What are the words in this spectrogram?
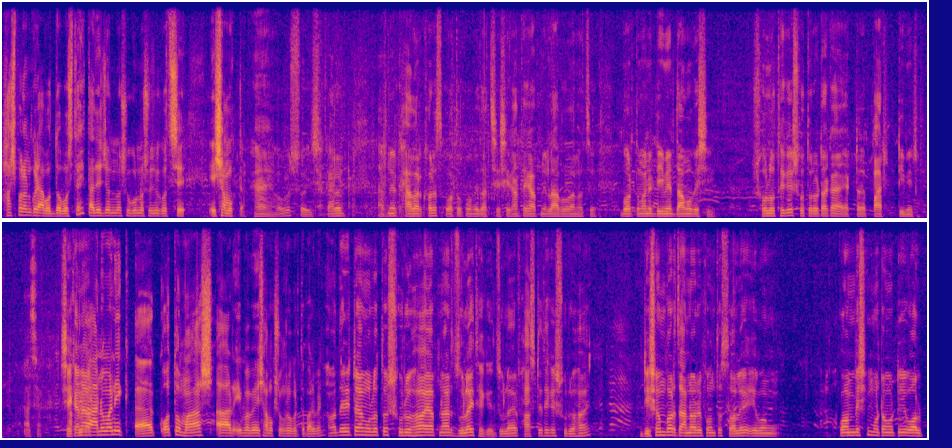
হাঁস পালন করে আবদ্ধ অবস্থায় তাদের জন্য সুবর্ণ সুযোগ হচ্ছে এই শামুকটা। হ্যাঁ অবশ্যই। কারণ আপনার খাবার খরচ কত কমে যাচ্ছে সেখান থেকে আপনি লাভবান হচ্ছে। বর্তমানে ডিমের দামও বেশি। ষোলো থেকে সতেরো টাকা একটা পার ডিমের আচ্ছা। সেখানে আনুমানিক কত মাস আর এভাবে শামুক সংগ্রহ করতে পারবেন? আমাদের এটা মূলত শুরু হয় আপনার জুলাই থেকে। জুলাইয়ের ফার্স্টে থেকে শুরু হয়। ডিসেম্বর জানুয়ারি পর্যন্ত চলে এবং কম বেশি মোটামুটি অল্প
